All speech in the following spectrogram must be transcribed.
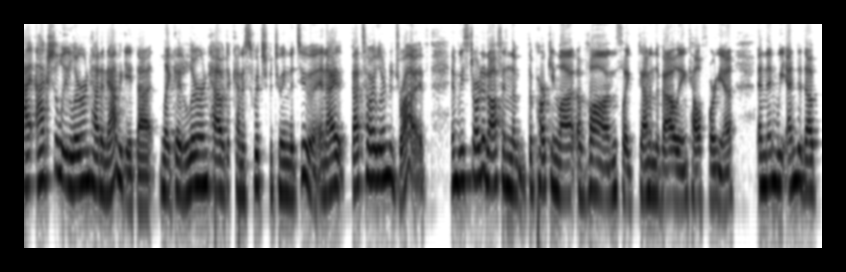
I actually learned how to navigate that. Like I learned how to kind of switch between the two. And I that's how I learned to drive. And we started off in the, the parking lot of Vons, like down in the valley in California. And then we ended up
